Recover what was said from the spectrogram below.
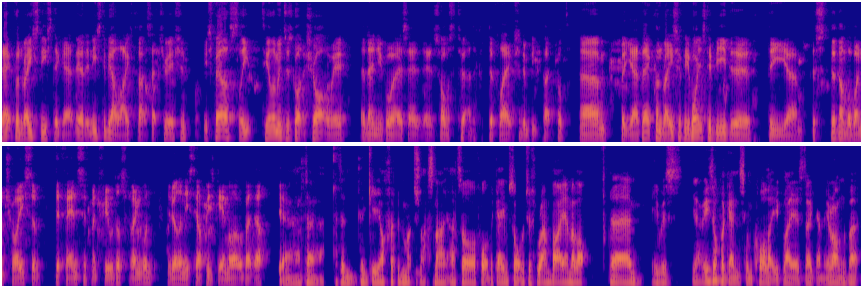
Declan Rice needs to get there. He needs to be alive to that situation. He's fell asleep. Tielemans has got a shot away, and then you go. It's, it's obviously a deflection and beat Pickford. Um, but yeah, Declan Rice, if he wants to be the the, um, the the number one choice of defensive midfielders for England, he really needs to up his game a little bit there. Yeah, I, didn't think he offered much last night at all. I thought the game sort of just ran by him a lot. Um, he was, you know, he's up against some quality players. Don't get me wrong, but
